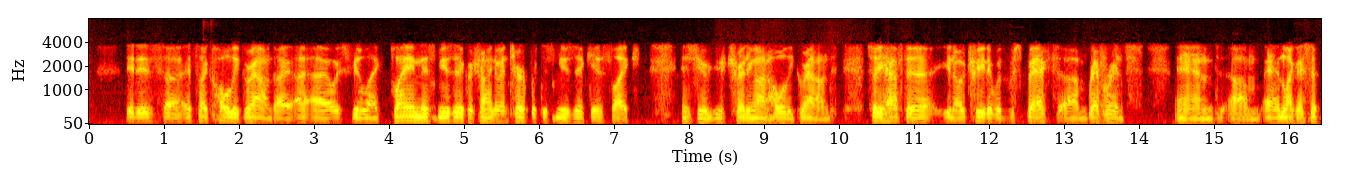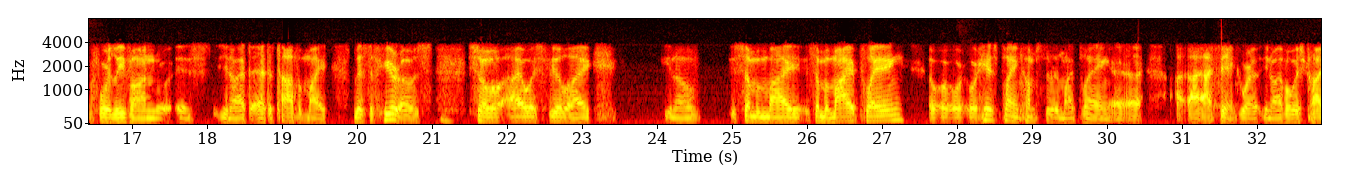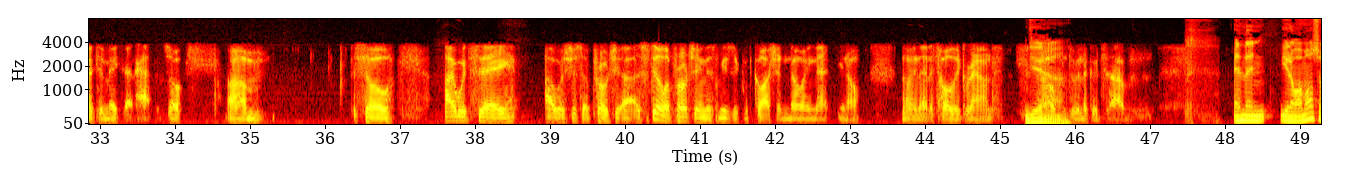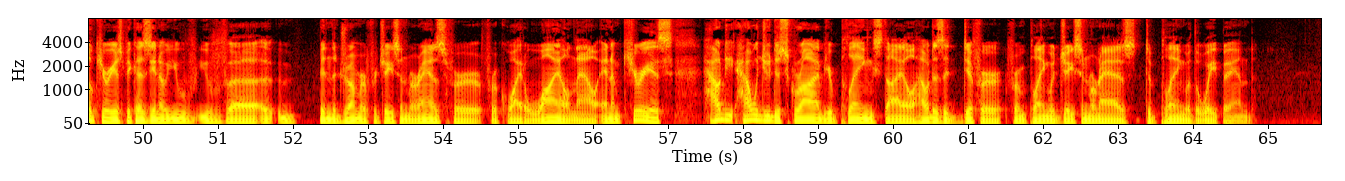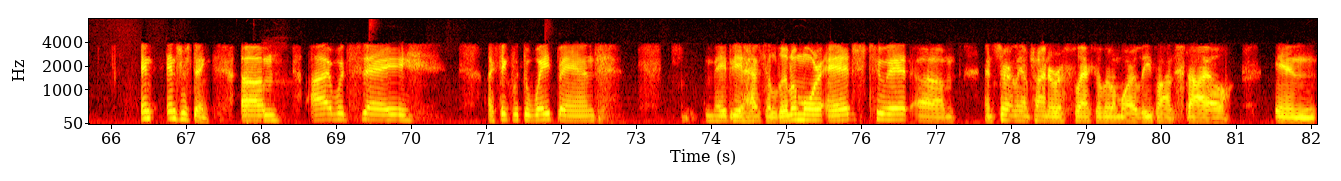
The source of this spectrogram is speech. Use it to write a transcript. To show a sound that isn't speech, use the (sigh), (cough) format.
it is. Uh, it's like holy ground. I, I, I always feel like playing this music or trying to interpret this music is like is you're you're treading on holy ground. So you have to, you know, treat it with respect, um, reverence, and um, and like I said before, Levon is you know at the at the top of my list of heroes. So I always feel like you know some of my some of my playing or, or, or his playing comes through in my playing. Uh, I, I think where you know I've always tried to make that happen. So um, so I would say I was just approaching, uh, still approaching this music with caution, knowing that you know knowing that it's holy ground. Yeah, I hope I'm doing a good job. And then you know, I'm also curious because you know you've you've uh, been the drummer for Jason Mraz for for quite a while now, and I'm curious how do you, how would you describe your playing style? How does it differ from playing with Jason Mraz to playing with the Weight Band? In, interesting. Um, I would say, I think with the Weight Band maybe it has a little more edge to it. Um, and certainly I'm trying to reflect a little more Levon style in,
